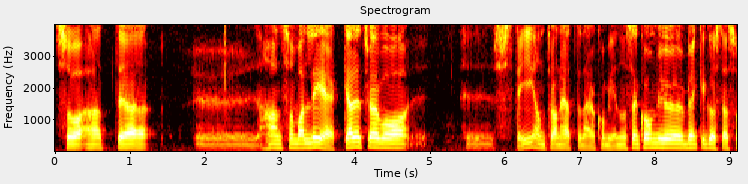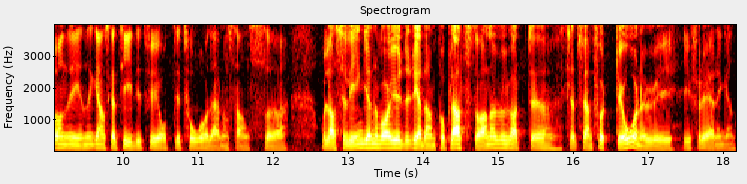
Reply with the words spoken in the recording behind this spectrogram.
Så att eh, eh, han som var läkare tror jag var Sten, tror jag han hette när jag kom in. Och sen kom ju Benke Gustafsson in ganska tidigt, vid 82 där någonstans. Eh, och Lasse Lindgren var ju redan på plats då. Han har väl varit eh, 35-40 år nu i, i föreningen.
